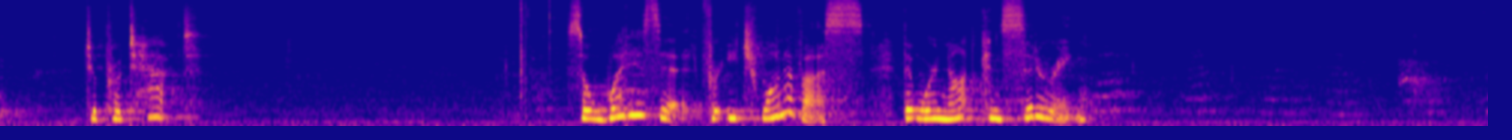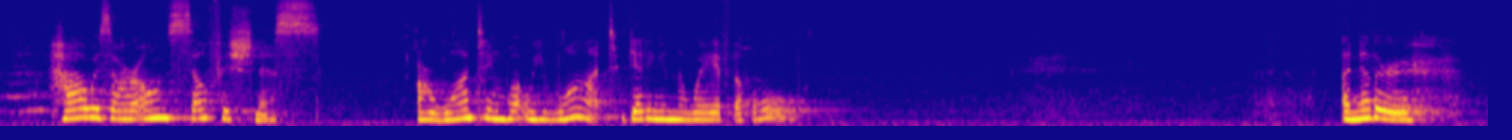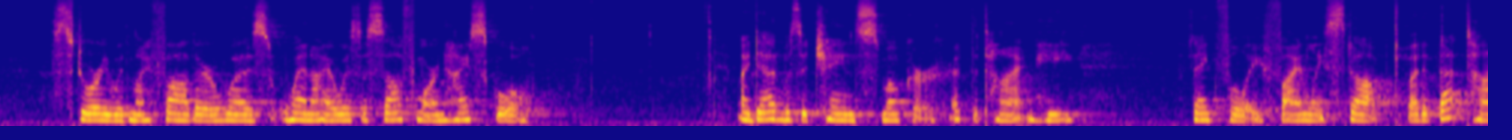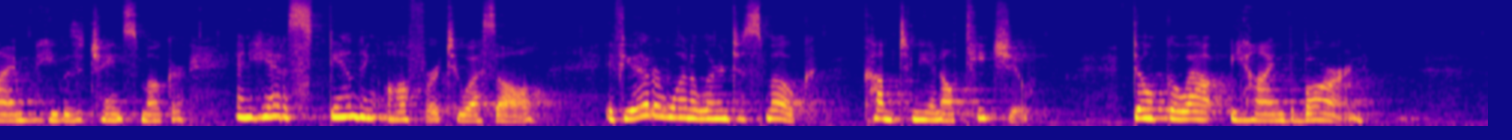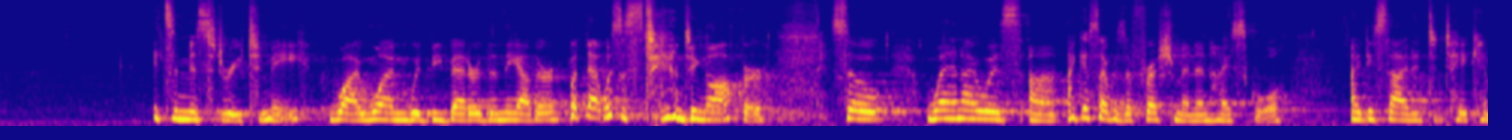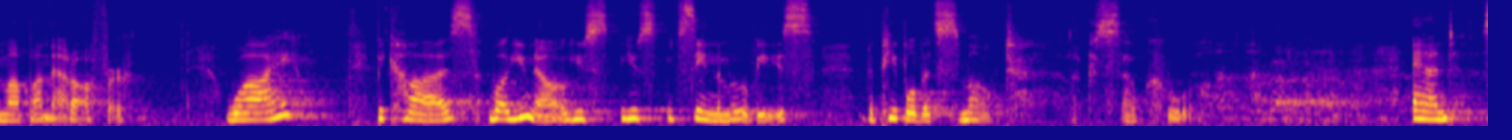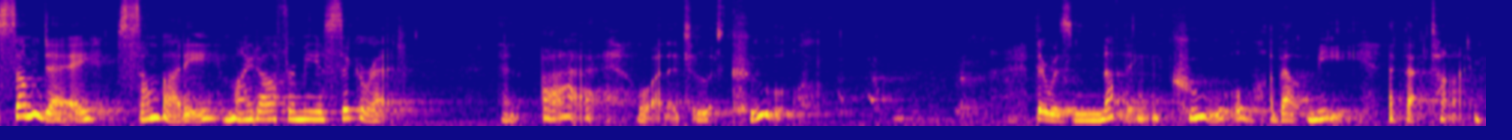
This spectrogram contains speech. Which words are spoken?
to protect. So, what is it for each one of us that we're not considering? How is our own selfishness our wanting what we want getting in the way of the whole. Another story with my father was when I was a sophomore in high school. My dad was a chain smoker at the time. He thankfully finally stopped, but at that time he was a chain smoker. And he had a standing offer to us all if you ever want to learn to smoke, Come to me and I'll teach you. Don't go out behind the barn. It's a mystery to me why one would be better than the other, but that was a standing offer. So when I was, uh, I guess I was a freshman in high school, I decided to take him up on that offer. Why? Because, well, you know, you, you, you've seen the movies. The people that smoked look so cool. and someday, somebody might offer me a cigarette, and I wanted to look cool. There was nothing cool about me at that time.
